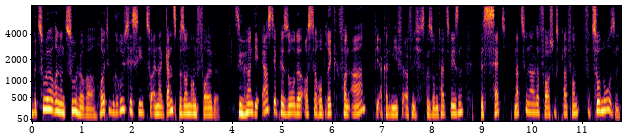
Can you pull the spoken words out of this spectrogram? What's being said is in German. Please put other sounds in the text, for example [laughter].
Liebe Zuhörerinnen und Zuhörer, heute begrüße ich Sie zu einer ganz besonderen Folge. Sie hören die erste Episode aus der Rubrik von A, wie Akademie für öffentliches Gesundheitswesen, bis Z, nationale Forschungsplattform für Zoonosen.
